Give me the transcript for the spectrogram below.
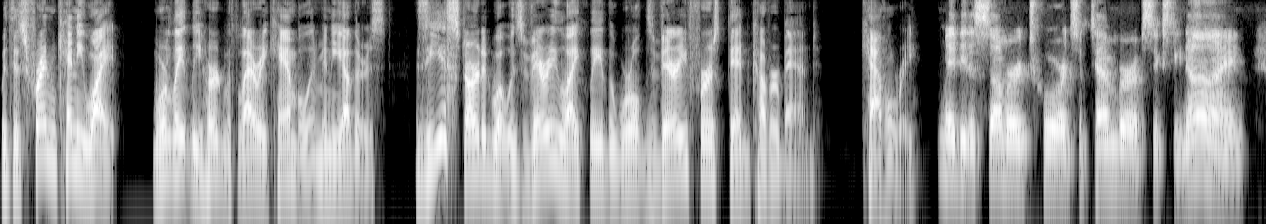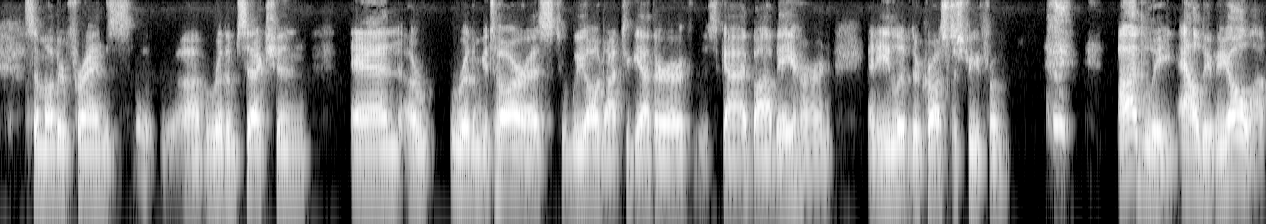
With his friend Kenny White, more lately heard with Larry Campbell and many others, Zias started what was very likely the world's very first Dead cover band, Cavalry. Maybe the summer toward September of 69, some other friends, uh, rhythm section, and a rhythm guitarist, we all got together, this guy, Bob Ahern, and he lived across the street from, oddly, Al Di Meola,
